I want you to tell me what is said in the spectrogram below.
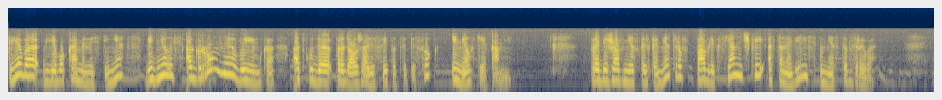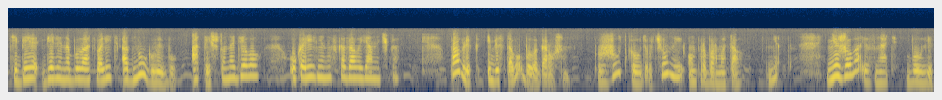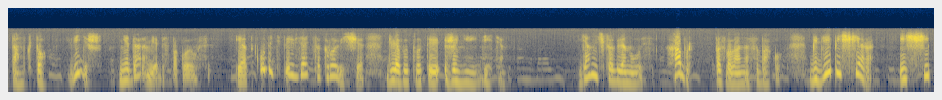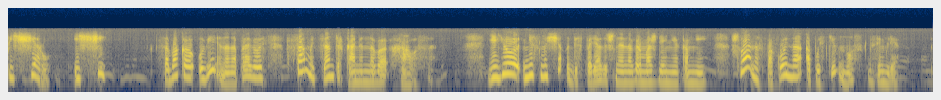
Слева в его каменной стене виднелась огромная выемка, откуда продолжали сыпаться песок и мелкие камни. Пробежав несколько метров, Павлик с Яночкой остановились у места взрыва. «Тебе велено было отвалить одну глыбу, а ты что наделал?» — укоризненно сказала Яночка. Павлик и без того был огорошен. Жутко удрученный он пробормотал. «Нет, не желаю знать, был ли там кто. Видишь, недаром я беспокоился. И откуда теперь взять сокровища для выплаты жене и детям?» Яночка оглянулась. «Хабр!» — позвала она собаку. «Где пещера? Ищи пещеру! Ищи!» Собака уверенно направилась в самый центр каменного хаоса. Ее не смущало беспорядочное нагромождение камней. Шла она спокойно, опустив нос к земле.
